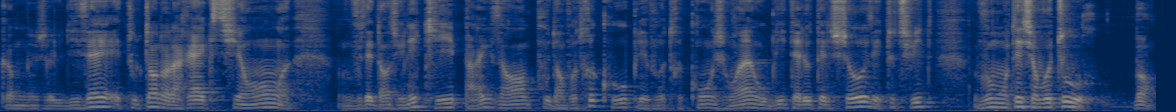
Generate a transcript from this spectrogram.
comme je le disais, être tout le temps dans la réaction. Vous êtes dans une équipe, par exemple, ou dans votre couple, et votre conjoint oublie telle ou telle chose, et tout de suite, vous montez sur vos tours. Bon.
